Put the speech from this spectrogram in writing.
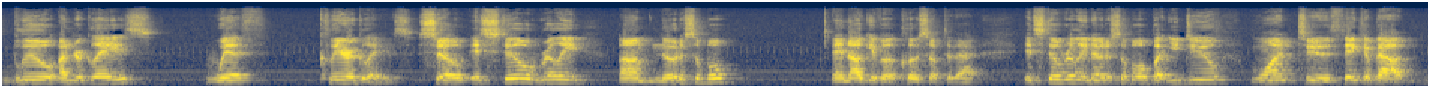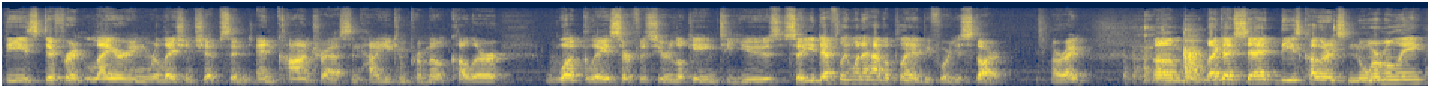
blue underglaze with clear glaze. So it's still really um, noticeable and I'll give a close-up to that. It's still really noticeable, but you do want to think about these different layering relationships and, and contrasts and how you can promote color, what glaze surface you're looking to use. So you definitely want to have a plan before you start. All right. Um, like I said, these colorants normally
